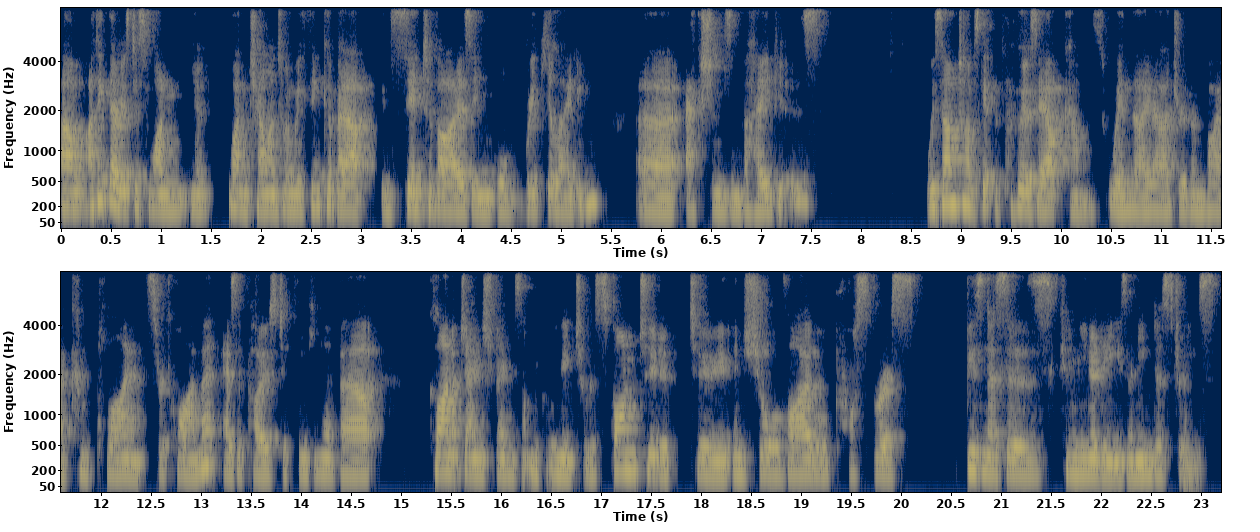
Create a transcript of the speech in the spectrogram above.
Um, I think there is just one, you know, one challenge when we think about incentivizing or regulating uh, actions and behaviours, we sometimes get the perverse outcomes when they are driven by a compliance requirement as opposed to thinking about climate change being something that we need to respond to, to to ensure viable, prosperous businesses, communities, and industries.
